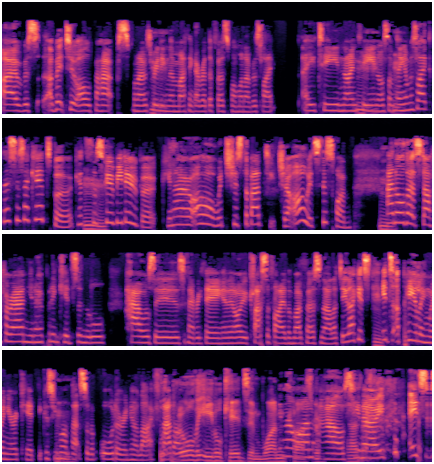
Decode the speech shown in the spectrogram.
I was a bit too old, perhaps, when I was reading mm. them. I think I read the first one when I was like 18, 19 mm, or something. Mm. I was like, this is a kid's book. It's mm. the Scooby Doo book, you know, oh, which is the bad teacher? Oh, it's this one. Mm. And all that stuff around, you know, putting kids in little houses and everything. And oh, you classify them by personality. Like it's, mm. it's appealing when you're a kid because you want mm. that sort of order in your life. Put all the evil kids in one, in one house, you know, it's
